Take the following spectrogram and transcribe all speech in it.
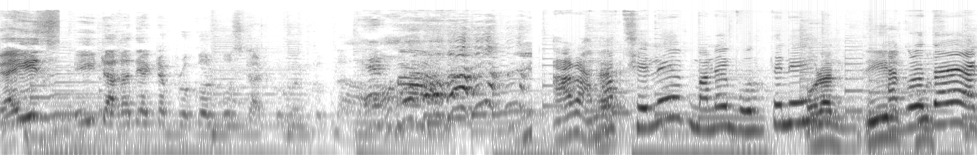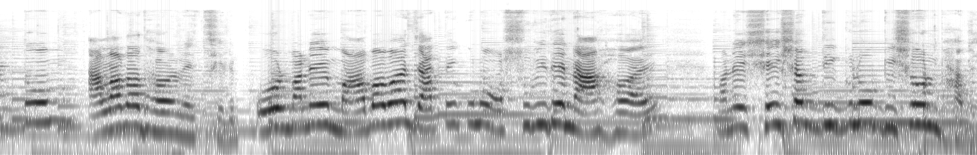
গাইজ এই টাকা দিয়ে একটা প্রকল্প স্টার্ট করব আমি খুব আর আমার ছেলে মানে বলতে নেই ঠাকুরদা একদম আলাদা ধরনের ছেলে। ওর মানে মা বাবা যাতে কোনো অসুবিধে না হয় মানে সেই সব দিকগুলো ভীষণ ভাবে।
